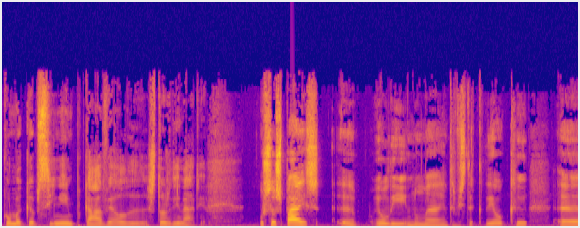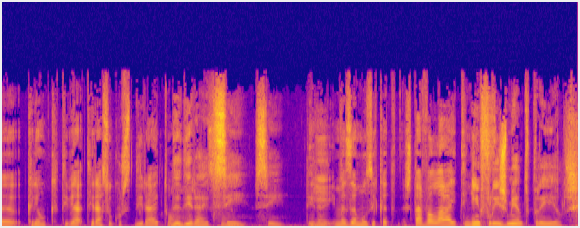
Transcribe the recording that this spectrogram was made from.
com uma cabecinha impecável, eh, extraordinária. Os seus pais eu li numa entrevista que deu que uh, queriam que tirasse o curso de Direito. De Direito, sim, sim. E, mas a música estava lá e tinha. Infelizmente para eles.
